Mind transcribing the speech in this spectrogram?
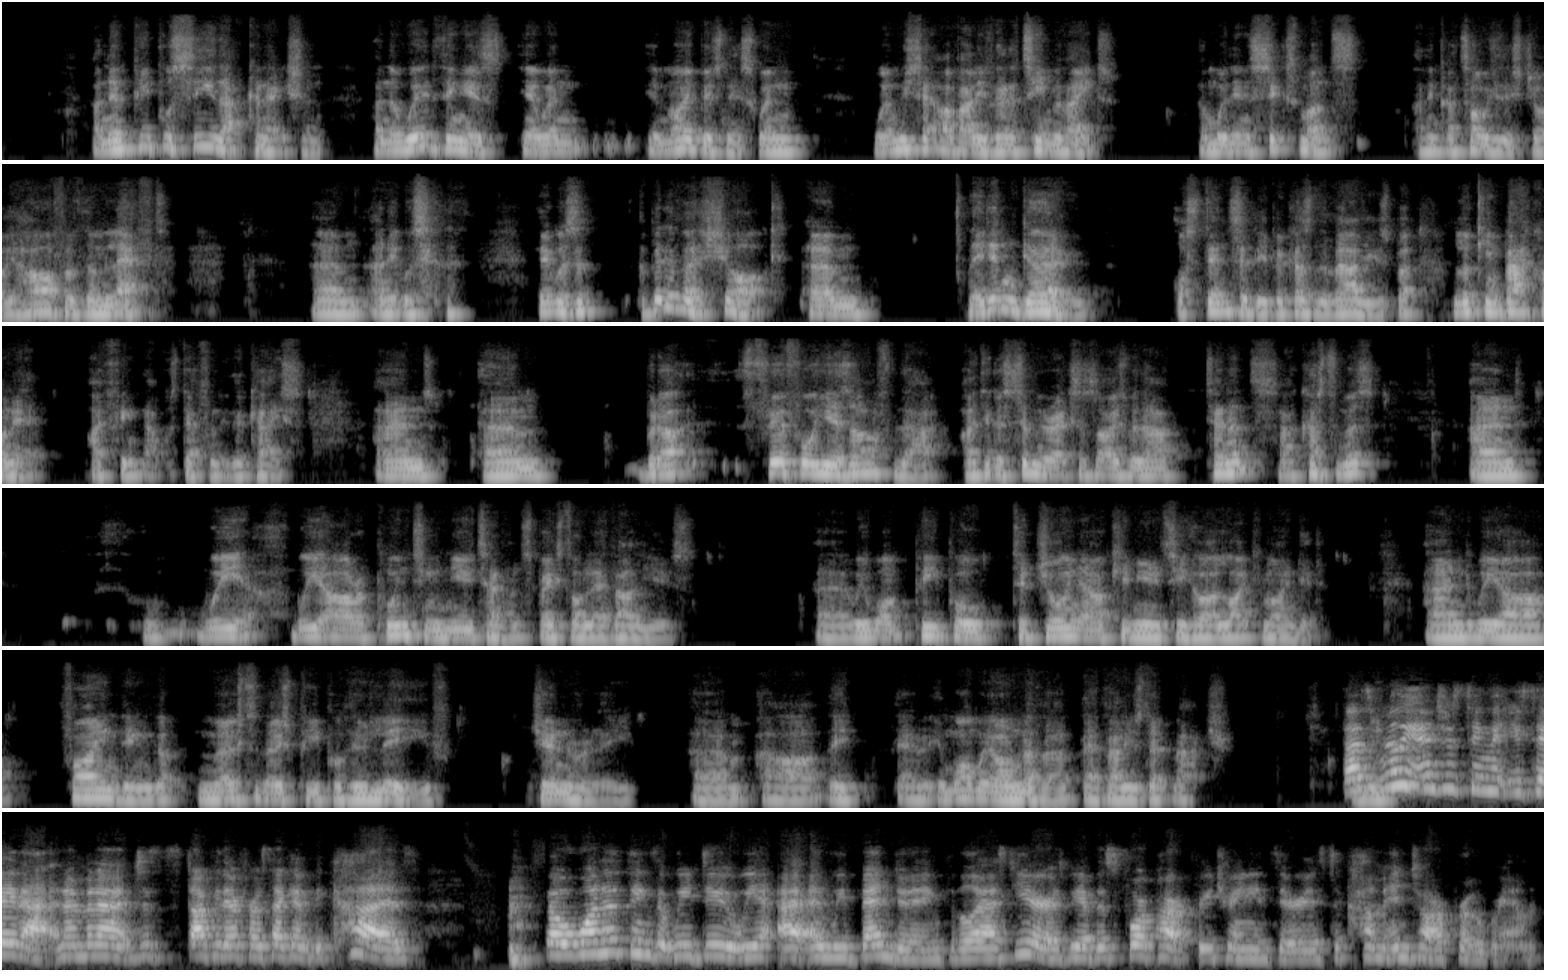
And then people see that connection. And the weird thing is, you know, when in my business, when when we set our values, we had a team of eight, and within six months, I think I told you this, Joy, half of them left, um, and it was it was a, a bit of a shock. Um, they didn't go ostensibly because of the values, but looking back on it, I think that was definitely the case. And um, but I, three or four years after that, I did a similar exercise with our tenants, our customers, and we we are appointing new tenants based on their values. Uh, we want people to join our community who are like-minded, and we are finding that most of those people who leave generally um, are they in one way or another their values don't match. That's we, really interesting that you say that, and I'm gonna just stop you there for a second because so one of the things that we do, we and we've been doing for the last years, we have this four-part free training series to come into our program,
